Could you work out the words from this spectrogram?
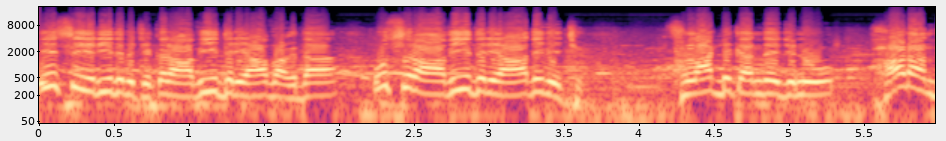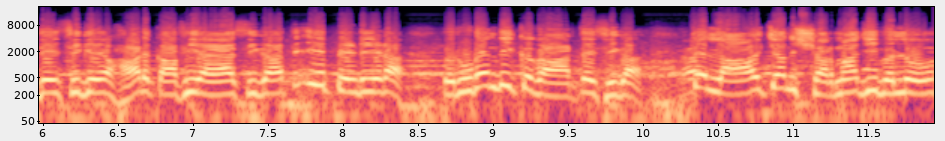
ਇਸ ਏਰੀਆ ਦੇ ਵਿੱਚ ਇੱਕ ਰਾਵੀ ਦਰਿਆ ਵਗਦਾ। ਉਸ ਰਾਵੀ ਦਰਿਆ ਦੇ ਵਿੱਚ ਫਲੱਡ ਕਹਿੰਦੇ ਜਿਹਨੂੰ, ਹੜ੍ਹ ਆਂਦੇ ਸੀਗੇ, ਹੜ੍ਹ ਕਾਫੀ ਆਇਆ ਸੀਗਾ ਤੇ ਇਹ ਪਿੰਡ ਜਿਹੜਾ ਰੁੜਨ ਦੀ ਕਗਾਰ ਤੇ ਸੀਗਾ ਤੇ ਲਾਲਚੰਦ ਸ਼ਰਮਾ ਜੀ ਵੱਲੋਂ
